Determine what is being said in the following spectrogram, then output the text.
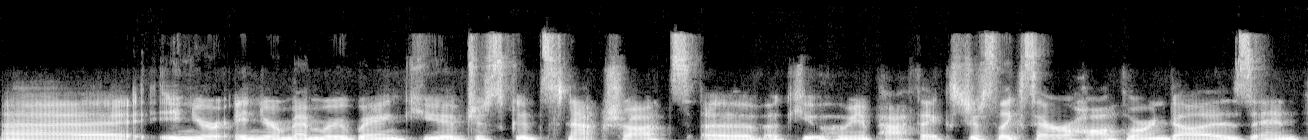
uh, in your in your memory bank, you have just good snapshots of acute homeopathics, just like Sarah Hawthorne does, and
